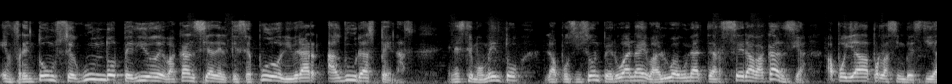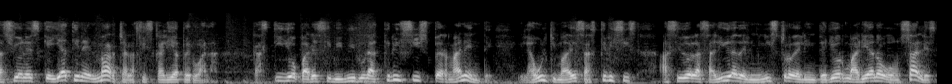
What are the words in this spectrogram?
enfrentó un segundo pedido de vacancia del que se pudo librar a duras penas. En este momento, la oposición peruana evalúa una tercera vacancia, apoyada por las investigaciones que ya tiene en marcha la Fiscalía peruana. Castillo parece vivir una crisis permanente y la última de esas crisis ha sido la salida del ministro del Interior Mariano González,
